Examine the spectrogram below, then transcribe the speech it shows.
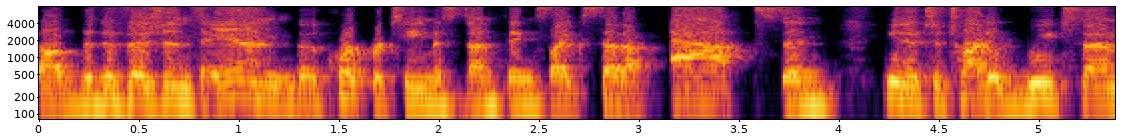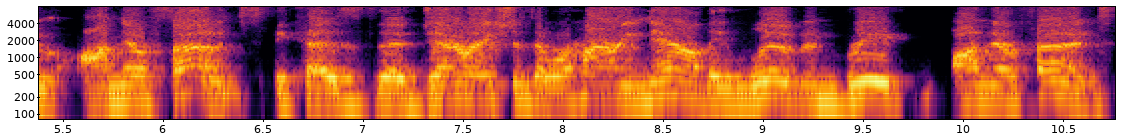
uh, the divisions and the corporate team has done things like set up apps and you know to try to reach them on their phones because the generations that we're hiring now they live and breathe on their phones.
